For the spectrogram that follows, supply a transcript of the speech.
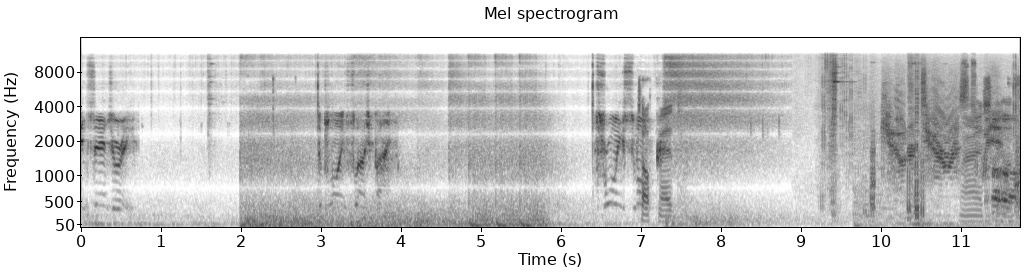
Incendiary. Deploying flashbang. Throwing smoke. Top mid. Nice. Oh.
